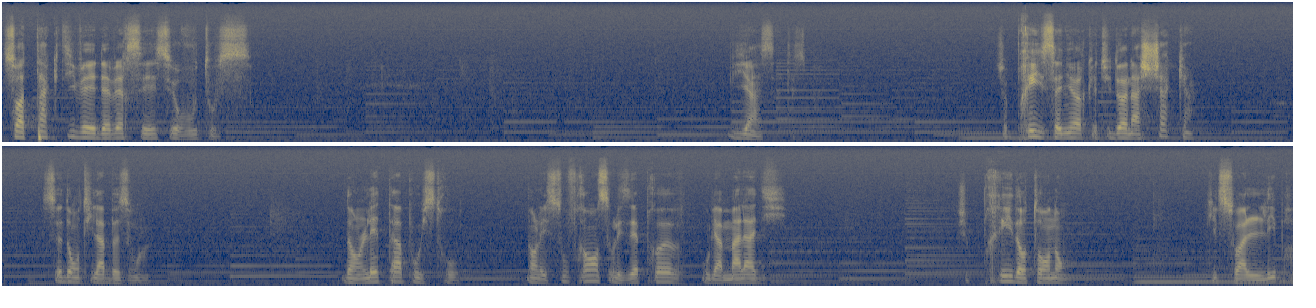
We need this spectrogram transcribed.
soit activé et déversé sur vous tous. Viens, Saint-Esprit. Je prie, Seigneur, que tu donnes à chacun ce dont il a besoin, dans l'état où il se trouve, dans les souffrances ou les épreuves ou la maladie. Je prie dans ton nom qu'il soit libre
